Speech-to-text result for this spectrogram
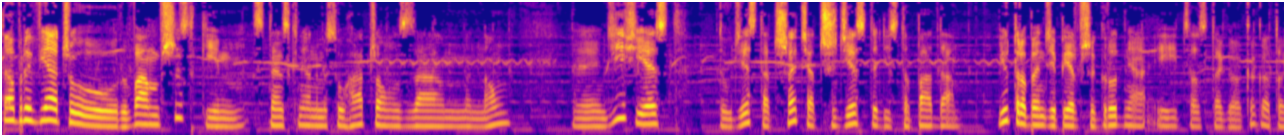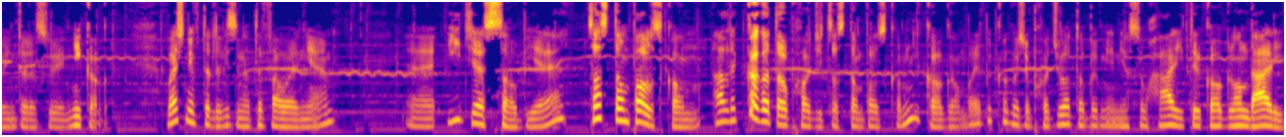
Dobry wieczór Wam wszystkim stęsknionym słuchaczom za mną. E, dziś jest 23-30 listopada. Jutro będzie 1 grudnia i co z tego? Kogo to interesuje? Nikogo. Właśnie w telewizji na TVN-ie e, idzie sobie co z tą Polską, ale kogo to obchodzi co z tą Polską? Nikogo, bo jakby kogoś obchodziło, to by mnie nie słuchali, tylko oglądali.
